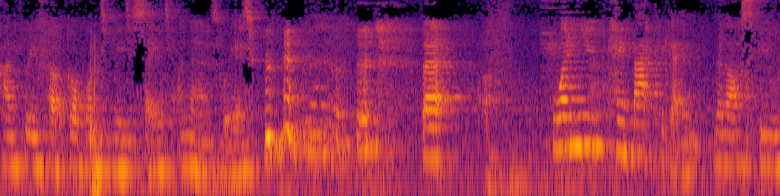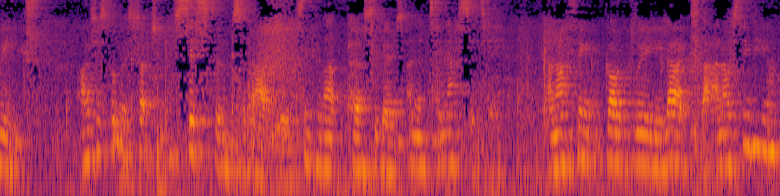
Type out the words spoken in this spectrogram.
kind of really felt God wanted me to say it. I know it's weird. but when you came back again the last few weeks, I just thought there's such a persistence about you, thinking about perseverance and a tenacity. And I think God really likes that. And I was thinking,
